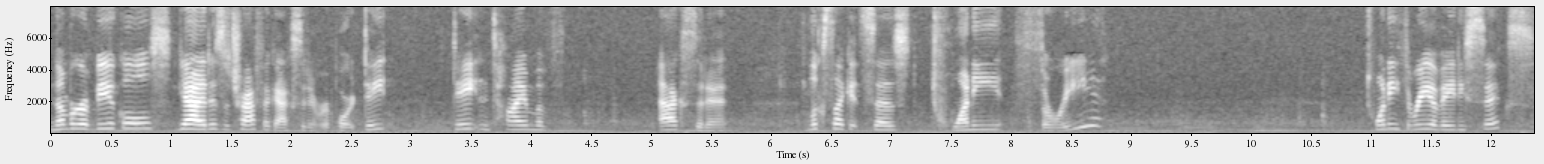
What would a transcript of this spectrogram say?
number of vehicles. Yeah, it is a traffic accident report. Date date and time of accident. Looks like it says 23? 23 of 86?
